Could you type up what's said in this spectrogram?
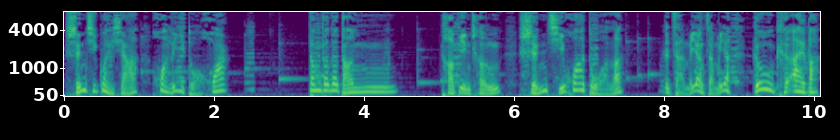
神奇怪侠画了一朵花，当当当当，它变成神奇花朵了。怎么样？怎么样？够可爱吧？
